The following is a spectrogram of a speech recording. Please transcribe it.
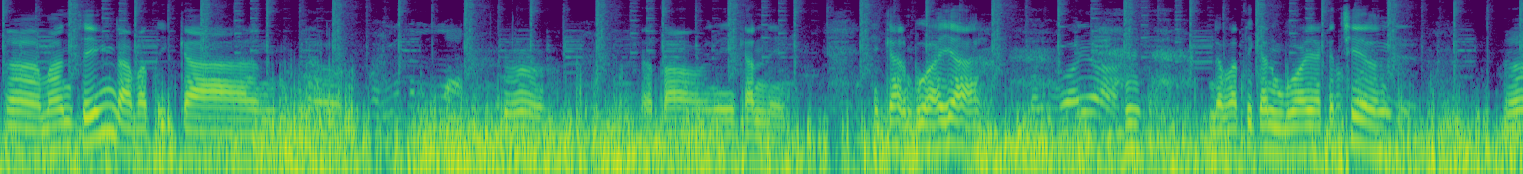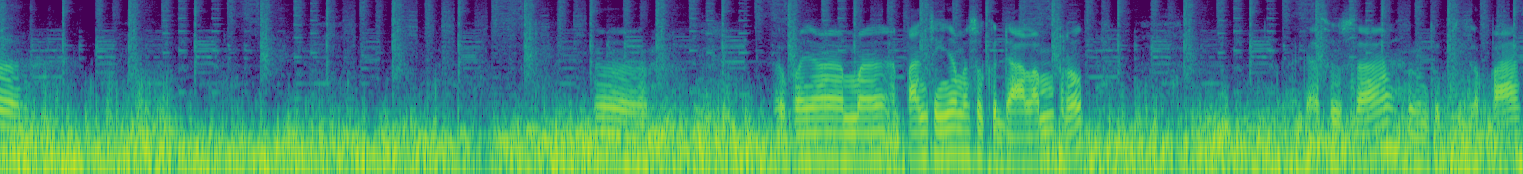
Nah, mancing dapat ikan. Tuh. Nggak tahu ini ikan nih. Ikan buaya. Buaya. Dapat ikan buaya kecil. Nah. Nah. Rupanya pancingnya masuk ke dalam perut Agak susah untuk dilepas.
